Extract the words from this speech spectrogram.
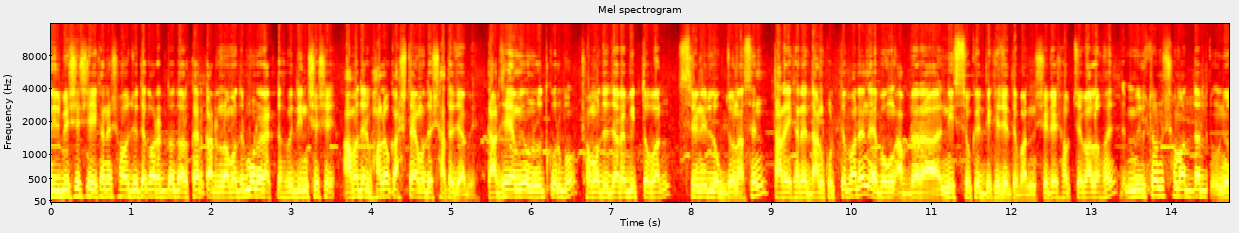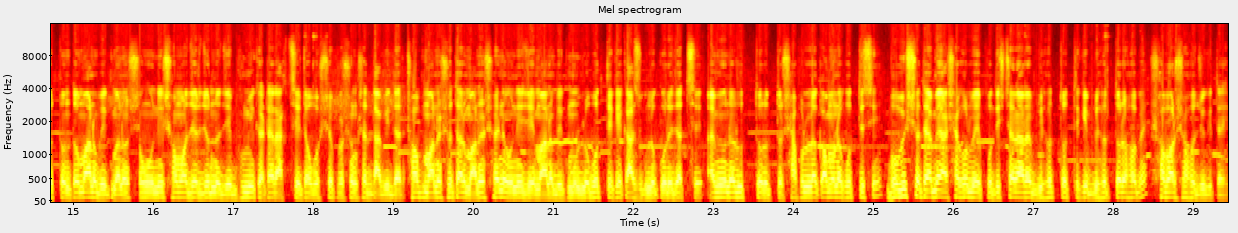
নির্বিশেষে এখানে সহযোগিতা করার তো দরকার, কারণ আমাদের মনে রাখতে হবে দিন শেষে আমাদের ভালো কাজটা আমাদের সাথে যাবে। কাজে আমি অনুরোধ করব, সমাজের যারা বিত্তবান শ্রেণির লোকজন আছেন, তারা এখানে দান করতে পারেন এবং আপনারা নিজ চোখে দেখে যেতে পারেন, সেটাই সবচেয়ে ভালো হয়। মিল্টন সমাদ্দার উনি অত্যন্ত মানবিক মানুষ উনি সমাজের জন্য যে ভূমিকাটা রাখছে, এটা অবশ্যই প্রশংসার দাবিদার। সব মানুষও তার মানুষ হয় না, উনি যে মানবিক মূল্যবোধ থেকে কাজগুলো করে যাচ্ছে। আমি ওনার উত্তর উত্তর সাফল্য কামনা করতেছি। ভবিষ্যতে আমি আশা করব, এই প্রতিষ্ঠান আরও বৃহত্তর থেকে বৃহত্তর হবে। সবার সহযোগিতায়।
